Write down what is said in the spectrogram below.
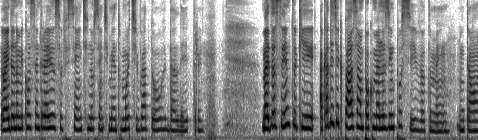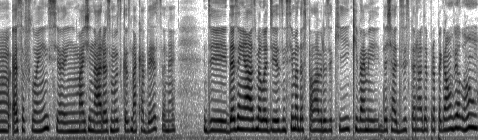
Eu ainda não me concentrei o suficiente no sentimento motivador da letra. Mas eu sinto que a cada dia que passa é um pouco menos impossível também. Então, essa fluência em imaginar as músicas na cabeça, né? De desenhar as melodias em cima das palavras aqui, que vai me deixar desesperada para pegar um violão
